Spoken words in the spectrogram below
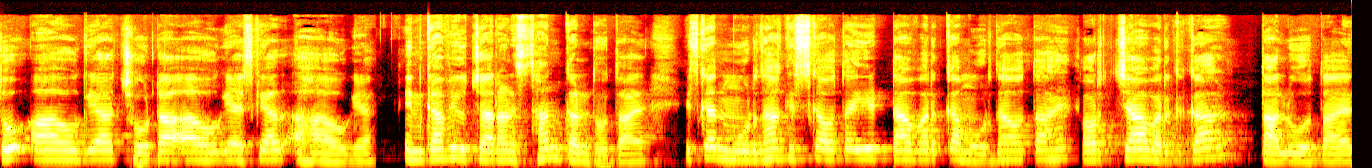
तो आ हो गया, छोटा आ हो गया, इसके बाद अहा हो गया। इनका भी उच्चारण स्थान कंठ होता है। इसके बाद मूर्धा किसका होता है? ये टा वर्ग का मूर्धा होता है और चा वर्ग का तालु होता है।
